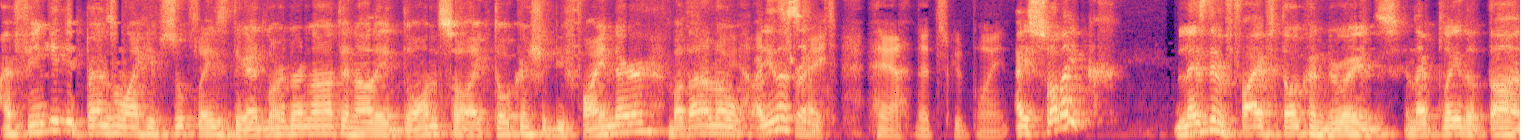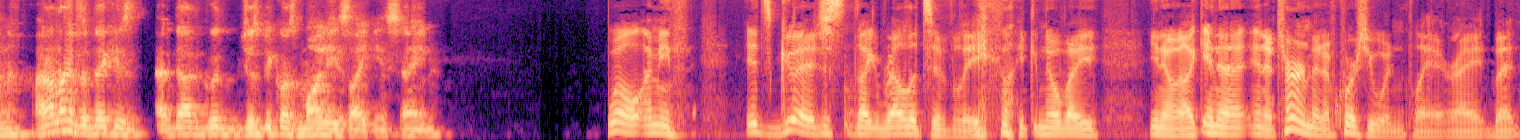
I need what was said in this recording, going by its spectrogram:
I think it depends on like if Zoo plays Dreadlord or not, and now they don't. So like token should be fine there. But I don't know. I didn't that's see. right. Yeah, that's a good point. I saw like less than five token druids, and I played a ton. I don't know if the deck is that good just because Molly is like insane. Well, I mean, it's good. It's just like relatively like nobody, you know, like in a in a tournament, of course you wouldn't play it, right? But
